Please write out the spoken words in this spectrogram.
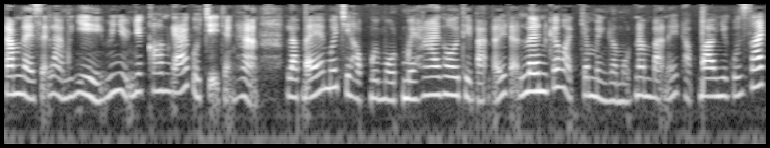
năm này sẽ làm cái gì? Ví dụ như con gái của chị chẳng hạn là bé mới chỉ học 11, 12 thôi thì bạn ấy đã lên kế hoạch cho mình là một năm bạn ấy đọc bao nhiêu cuốn sách.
